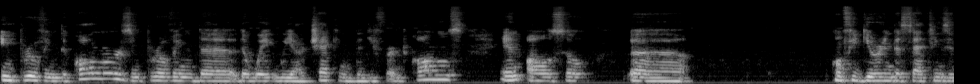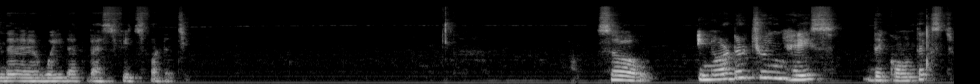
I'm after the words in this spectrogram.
improving the colors, improving the, the way we are checking the different columns, and also uh, configuring the settings in the way that best fits for the team. So in order to enhance the context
